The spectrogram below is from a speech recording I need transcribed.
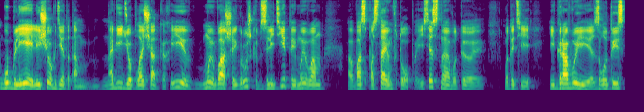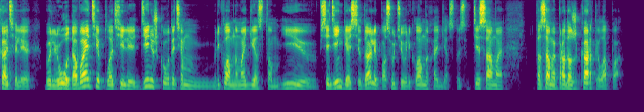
Гугле или еще где-то там на видеоплощадках, и мы, ваша игрушка взлетит, и мы вам вас поставим в топы. Естественно, вот, э, вот эти игровые золотоискатели говорили, о, давайте, платили денежку вот этим рекламным агентствам, и все деньги оседали, по сути, у рекламных агентств. То есть, те самые, та самая продажа карт и лопат.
